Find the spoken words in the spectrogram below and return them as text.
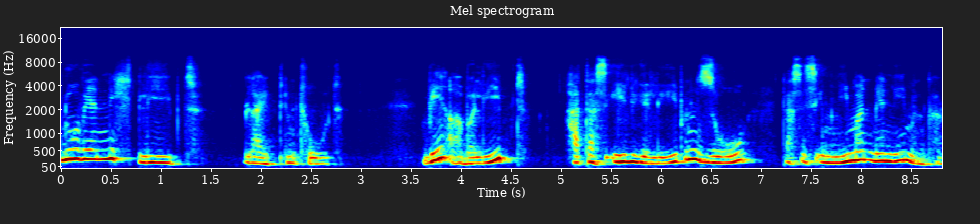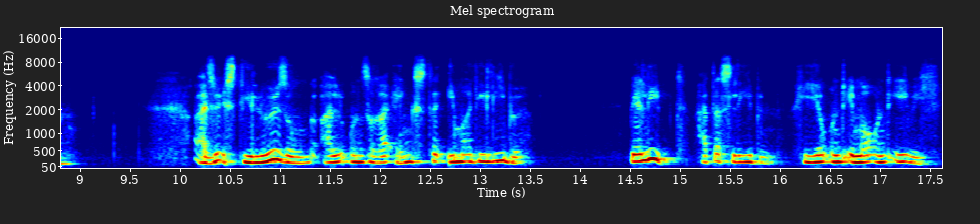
Nur wer nicht liebt, bleibt im Tod. Wer aber liebt, hat das ewige Leben so, dass es ihm niemand mehr nehmen kann. Also ist die Lösung all unserer Ängste immer die Liebe. Wer liebt, hat das Leben, hier und immer und ewig.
